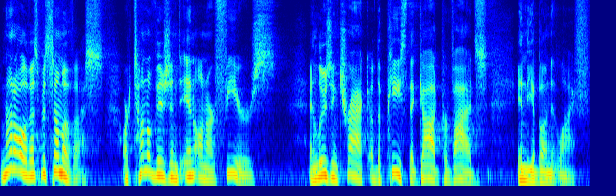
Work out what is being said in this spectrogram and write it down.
not all of us, but some of us, are tunnel visioned in on our fears and losing track of the peace that God provides in the abundant life.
